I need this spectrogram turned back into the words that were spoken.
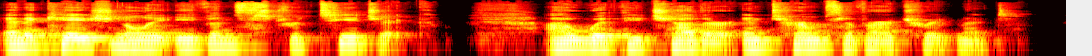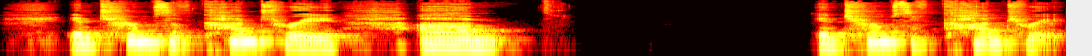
and occasionally even strategic uh, with each other in terms of our treatment. In terms of country, um, in terms of country,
